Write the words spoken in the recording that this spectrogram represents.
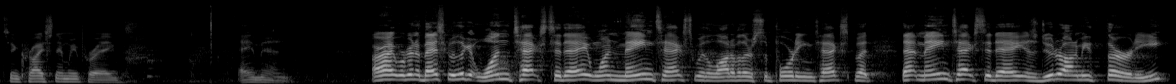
It's in Christ's name we pray. Amen. All right, we're going to basically look at one text today, one main text with a lot of other supporting texts, but that main text today is Deuteronomy 30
